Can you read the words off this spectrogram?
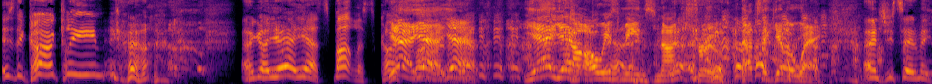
"Is the car clean?" I go, "Yeah, yeah, spotless." Car's Yeah, yeah, spotless, yeah. Yeah, yeah always means not true. That's a giveaway. And she'd say to me,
